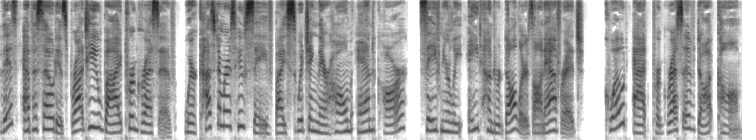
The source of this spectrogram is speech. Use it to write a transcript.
This episode is brought to you by Progressive, where customers who save by switching their home and car save nearly $800 on average. Quote at progressive.com.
